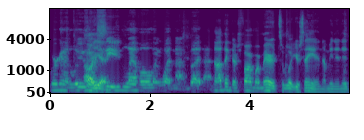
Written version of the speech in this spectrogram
we're gonna lose oh, our yeah. sea level and whatnot. But uh, no, I think there's far more merit to what you're saying. I mean, and it.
